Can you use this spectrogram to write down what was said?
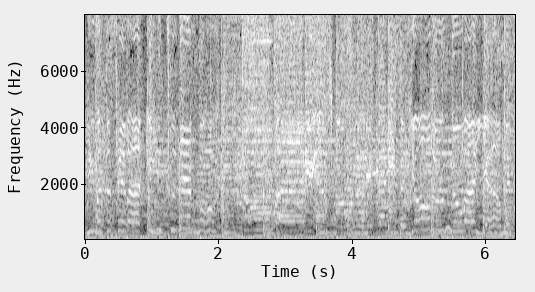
見渡せばいつでも Nobody else も誰かに頼るのはやめて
